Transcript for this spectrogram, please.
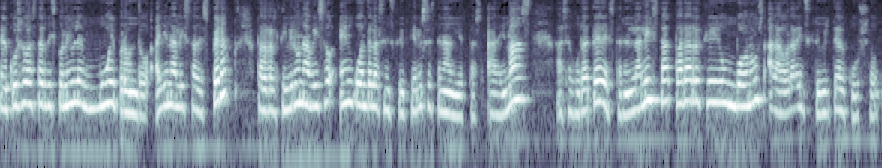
El curso va a estar disponible muy pronto. Hay una lista de espera para recibir un aviso en cuanto las inscripciones estén abiertas. Además, asegúrate de estar en la lista para recibir un bonus a la hora de inscribirte al curso.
